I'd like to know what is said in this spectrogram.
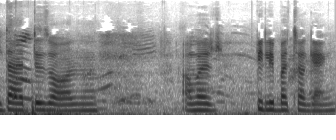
దట్ ఈస్ ఆల్ అవర్ పిల్లి బచ్చా గ్యాంగ్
